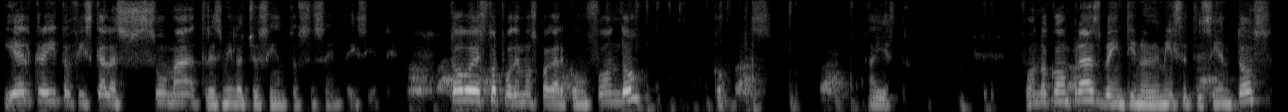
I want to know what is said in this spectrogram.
y el crédito fiscal suma 3.867. Todo esto podemos pagar con fondo compras. Ahí está. Fondo compras 29.750.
